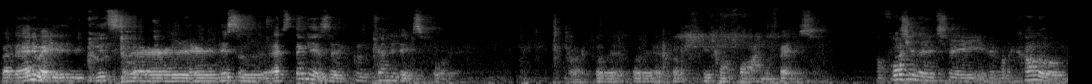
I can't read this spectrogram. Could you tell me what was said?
But anyway, this uh, this is, I think is a good candidate for Right. for the for the for the confined phase. Unfortunately, the Monte Carlo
